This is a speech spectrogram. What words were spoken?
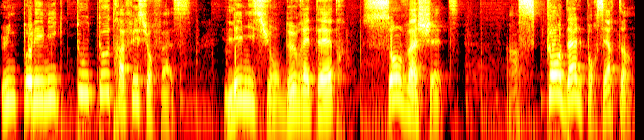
une polémique tout autre a fait surface. L'émission devrait être sans vachette. Un scandale pour certains.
